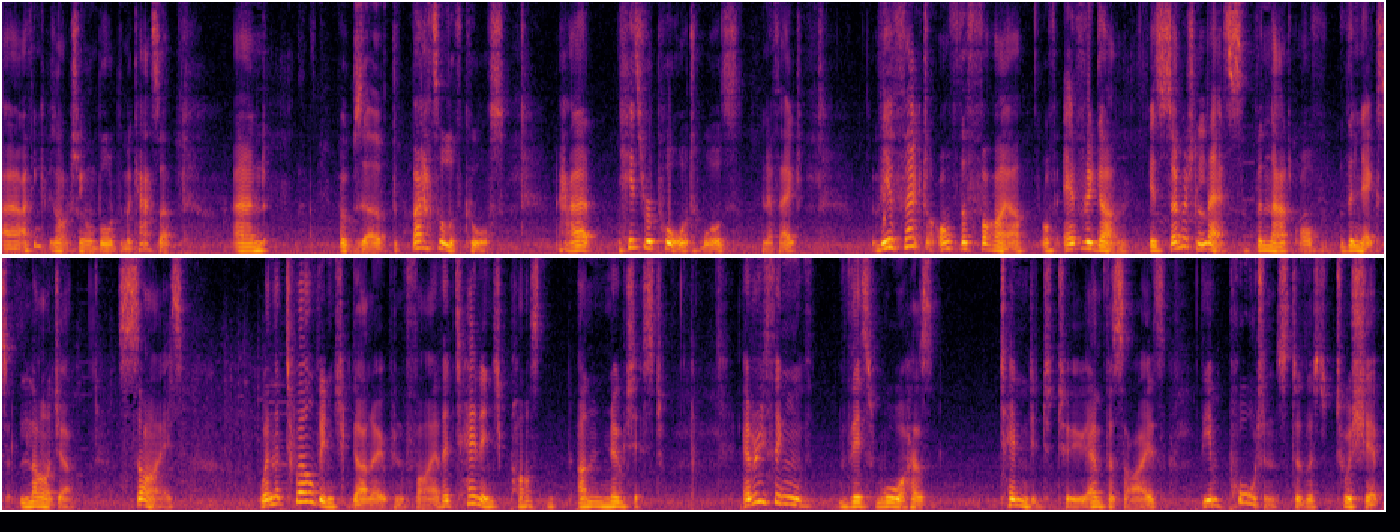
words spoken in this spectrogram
Uh, I think he was actually on board the Mikasa, and observed the battle, of course. Uh, his report was, in effect, the effect of the fire of every gun is so much less than that of the next larger size. When the 12 inch gun opened fire, the 10 inch passed unnoticed. Everything this war has tended to emphasize the importance to, this, to a ship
